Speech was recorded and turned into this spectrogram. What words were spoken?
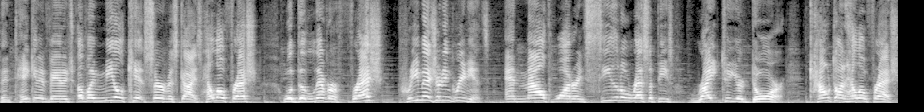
than taking advantage of a meal kit service, guys? HelloFresh will deliver fresh, pre measured ingredients and mouth watering seasonal recipes right to your door. Count on HelloFresh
